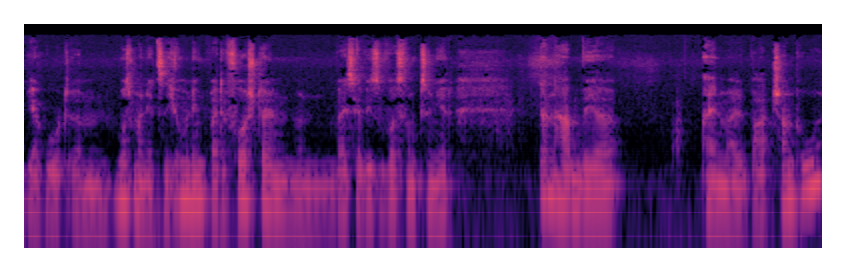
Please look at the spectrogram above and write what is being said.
Ja gut, ähm, muss man jetzt nicht unbedingt weiter vorstellen. Man weiß ja, wie sowas funktioniert. Dann haben wir einmal Bartshampoo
